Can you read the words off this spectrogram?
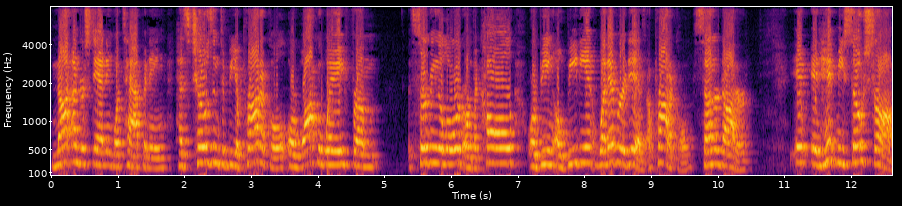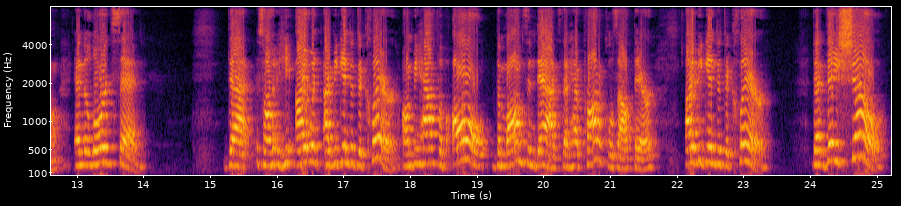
not understanding what's happening, has chosen to be a prodigal or walk away from serving the Lord or the call or being obedient, whatever it is, a prodigal, son or daughter, it, it hit me so strong. And the Lord said that, so he, I went, I began to declare on behalf of all the moms and dads that have prodigals out there, I began to declare that they shall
